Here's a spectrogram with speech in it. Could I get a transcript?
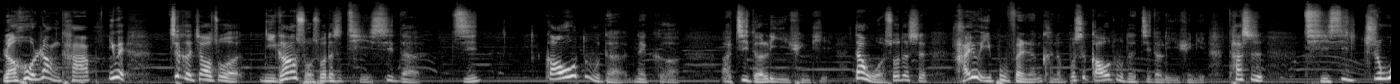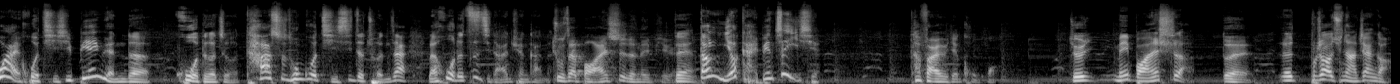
然后让他，因为这个叫做你刚刚所说的是体系的极高度的那个呃既得利益群体，但我说的是还有一部分人可能不是高度的既得利益群体，他是体系之外或体系边缘的获得者，他是通过体系的存在来获得自己的安全感的。住在保安室的那批人。对，当你要改变这一些，他反而有点恐慌。就是没保安室了，对，呃，不知道去哪站岗。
